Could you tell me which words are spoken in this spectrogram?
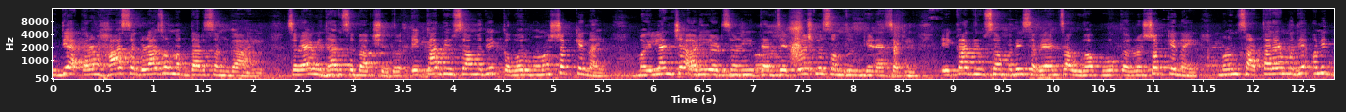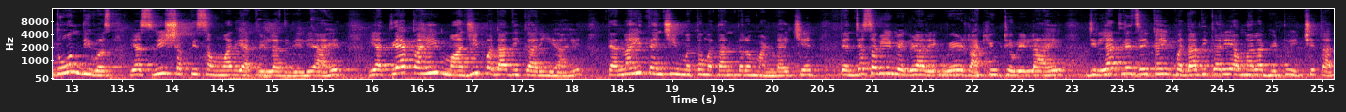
उद्या कारण हा सगळा जो मतदारसंघ आहे सगळ्या विधानसभा क्षेत्र एका दिवसामध्ये कव्हर होणं शक्य नाही. महिलांच्या अडीअडचणी त्यांचे प्रश्न समजून घेण्यासाठी एका दिवसामध्ये सगळ्यांचा उहापोह करणं शक्य नाही. म्हणून साताऱ्यामध्ये आम्ही दोन दिवस या स्त्री शक्ती संवाद यात्रेला दिलेले आहेत. यातल्या काही माजी पदाधिकारी आहेत. त्यांनाही त्यांची मतमतांतरं मांडायची आहेत. त्यांच्यासाठी वेगळा रे- वेळ राखीव ठेवलेला आहे. जिल्ह्यातले जे काही पदाधिकारी आम्हाला भेटू इच्छितात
